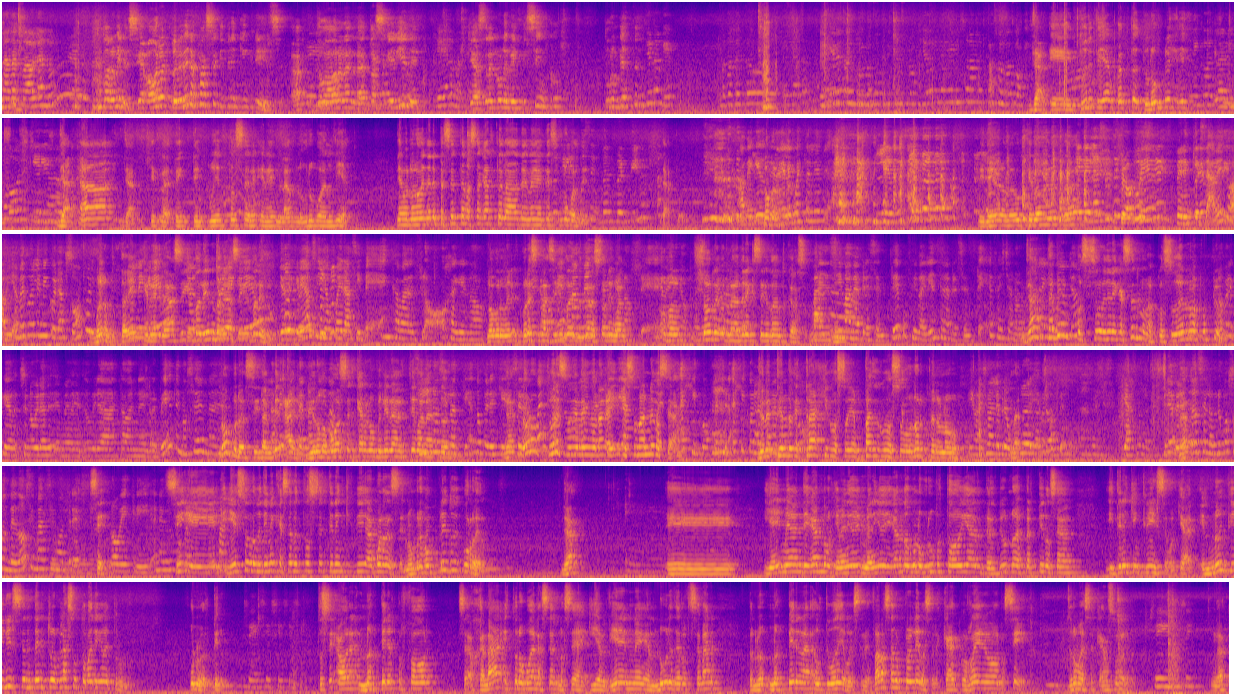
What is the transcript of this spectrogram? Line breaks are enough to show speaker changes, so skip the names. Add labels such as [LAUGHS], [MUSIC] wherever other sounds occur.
Nada, estaba hablando.
Claro, mire, si ahora la primera fase que tienen que inscribirse. ¿ah? Yo ahora la, la clase que viene,
lo
que va a ser el lunes 25, ¿tú lo enviaste?
Yo también. ¿Me contestó el
quién está en tu grupo, por ejemplo?
Yo le vi solamente.
Son los dos.
Ya, eh, ¿tú te llamas cuánto de tu nombre es?
Nicole,
La Nicole
y Elisa.
Ya, ah, ya, te, te incluí entonces en, en el, la- los grupos del día. Ya, bueno, lo voy a tener presente para sacarte la, de, de ese
Pues
grupo
le
del día. Ya, pues.
A ver, ¿qué
No, pero-
le cuesta leer?
le puse [LAUGHS]
Dinero, no me busque lo
en el asunto le
Profe, pero es que
vespertino.
sabe, todavía me duele mi corazón. Porque
Bueno, está bien que le- le va a seguir doliendo,
yo
le va a seguir
creo-
doliendo.
Yo le creo si yo fuera así penca, va de floja, que no.
No, pero por eso
Pero
la seguir en tu corazón igual.
no sé,
No,
me-
pero sorry, pero la tenés que seguir en tu corazón.
Más encima me presenté, pues fui valiente, me presenté, fecha normal.
Ya, está bien, pues eso es lo que tiene que hacer nomás, con su deber nomás cumplió.
No, pero que si no hubiera, me hubiera estado en el repete, no sé.
No, pero si también, a ver, yo no me puedo
pues.
hacer cargo, Milena, del tema
Sí,
de la-
no,
no-
sí lo entiendo, pero es que
No, no,
cuenta,
por eso yo le digo, no, eso no es negociable.
trágico, fue trágico lo
Yo le
me
entiendo que es trágico, soy empático con su dolor, pero no.
Encima le profe. Ya. Pero entonces los grupos son de dos y máximo tres.
Sí.
Lo voy a escribir en el grupo.
Sí, eh, y eso es lo que tienen que hacer entonces, tienen que, acuérdense, nombre completo y correo. ¿Ya? Eh, y ahí me van llegando, porque me han, ido, me han ido llegando algunos grupos todavía del diurno despertino, o sea, y tienen que inscribirse, porque a ver, el no inscribirse dentro de plazo automáticamente uno. Uno lo tiro.
Sí, sí, sí, sí. sí.
Entonces, ahora no esperen, por favor. O sea, ojalá esto lo puedan hacer, no sé, aquí el viernes, el lunes de la semana, pero no, no esperen al último día, porque se les va a pasar un problema, se les cae el correo, no sé. Yo no me voy a hacer cagar su problema.
Sí, sí.
¿ya?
